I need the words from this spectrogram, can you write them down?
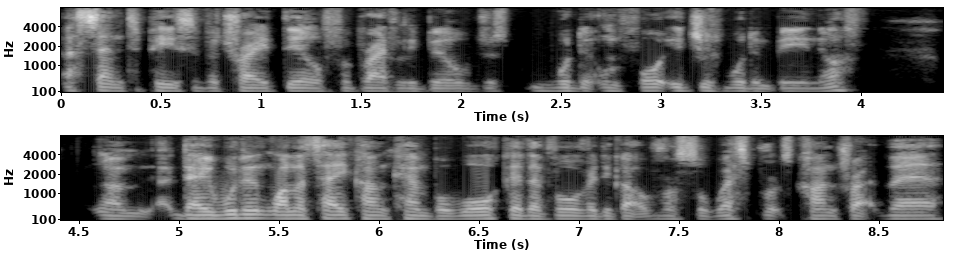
a centerpiece of a trade deal for Bradley Beal just wouldn't, unfortunately, just wouldn't be enough. Um, they wouldn't want to take on Kemba Walker. They've already got Russell Westbrook's contract there.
